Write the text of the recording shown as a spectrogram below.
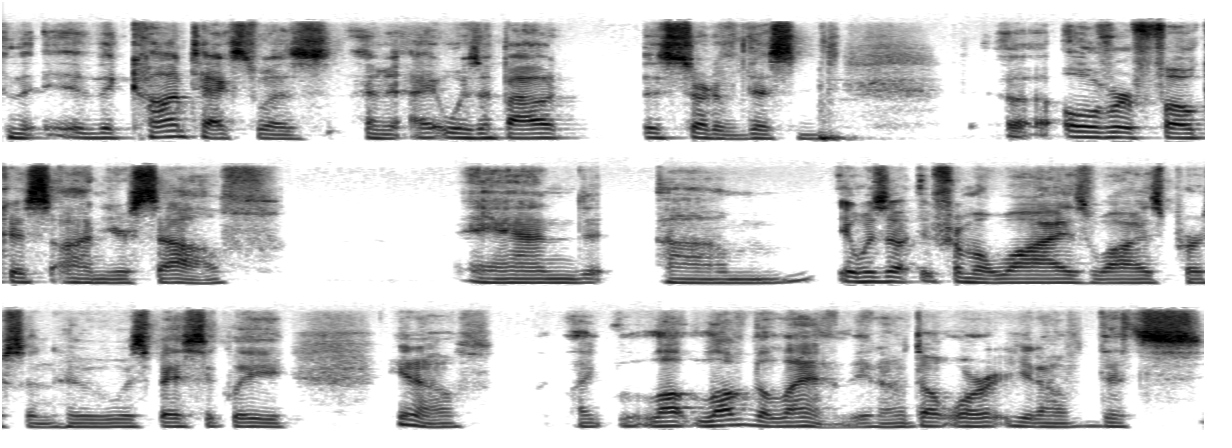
And the, the context was, I mean, it was about this sort of this uh, over focus on yourself and um, it was a, from a wise, wise person who was basically, you know, like lo- love the land. You know, don't worry. You know, that's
